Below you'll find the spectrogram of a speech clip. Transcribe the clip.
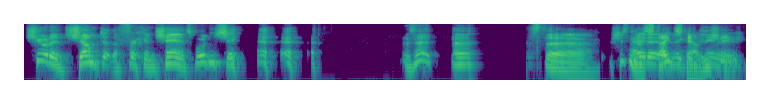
she would have jumped at the freaking chance, wouldn't she? Is that that's the she's in the states now, isn't she?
